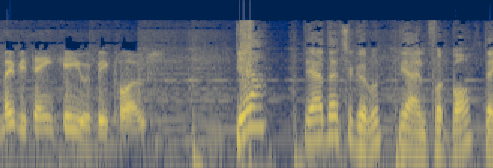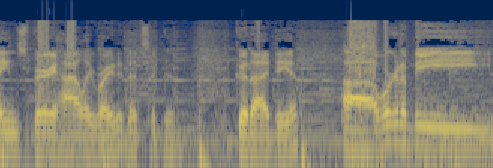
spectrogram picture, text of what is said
Maybe Dane Key would be close. Yeah, yeah, that's a good one. Yeah, in football, Dane's very highly rated. That's a good good idea. Uh, we're going to be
